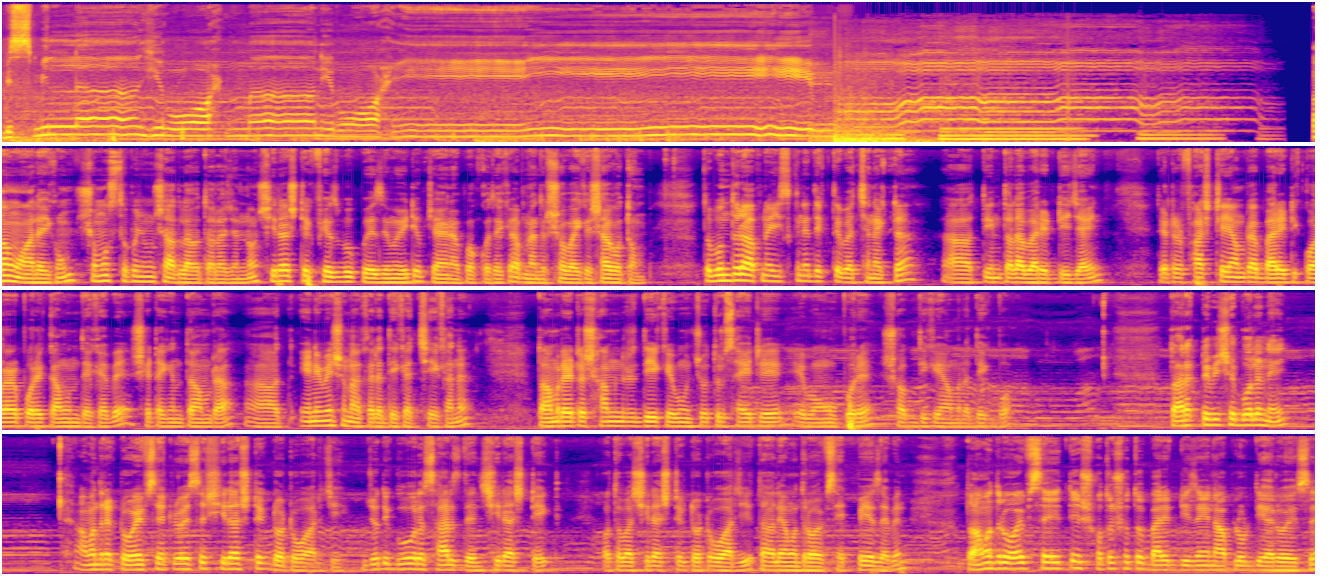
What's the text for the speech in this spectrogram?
বিসমিল্লাহির রহমানির রহিম আসসালামু আলাইকুম সমস্ত প্রশংসা আল্লাহ তালার জন্য। সিরাজ টেক ফেসবুক পেজ এবং ইউটিউব চ্যানেল পক্ষ থেকে আপনাদের সবাইকে স্বাগতম। তো বন্ধুরা, আপনার স্ক্রিনে দেখতে পাচ্ছেন একটা তিনতলা বাড়ির ডিজাইন এটার ফার্স্টে আমরা বাড়িটি করার পরে কেমন দেখাবে, সেটা কিন্তু আমরা অ্যানিমেশন আকারে দেখাচ্ছি এখানে। তো আমরা এটা সামনের দিক এবং চতুর সাইডে এবং উপরে সব দিকে আমরা দেখব। তো আরেকটা বিষয় বলে নেই, আমাদের একটা ওয়েবসাইট রয়েছে সিরাজটেক ডট ওআরজি যদি গুগলে সার্চ দেন সিরাজটেক অথবা সিরাজটেক ডট ওআরজি তাহলে আমাদের ওয়েবসাইট পেয়ে যাবেন। তো আমাদের ওয়েবসাইটে শত শত বাড়ির ডিজাইন আপলোড দেওয়া রয়েছে।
